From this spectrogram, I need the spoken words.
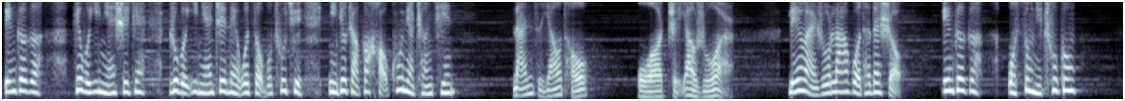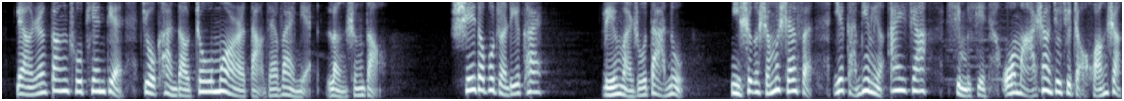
林哥哥，给我一年时间，如果一年之内我走不出去，你就找个好姑娘成亲。男子摇头，我只要如儿。林婉如拉过他的手，林哥哥，我送你出宫。两人刚出偏殿，就看到周沫儿挡在外面，冷声道。谁都不准离开！林婉如大怒：“你是个什么身份，也敢命令哀家？信不信我马上就去找皇上，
